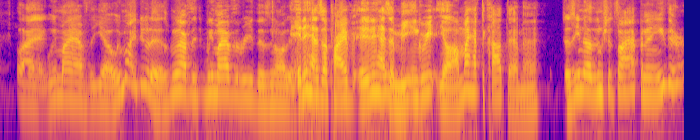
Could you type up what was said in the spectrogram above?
like we might have to. Yo, we might do this. We might have to. We might have to read this in August. And it has a private. And it has a meet and greet. Yo, I might have to cop that, man. Does he know them shit's not happening either?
